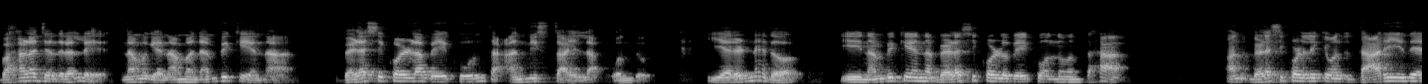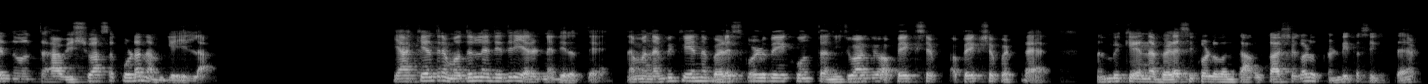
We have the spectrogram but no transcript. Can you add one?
ಬಹಳ ಜನರಲ್ಲಿ ನಮಗೆ ನಮ್ಮ ನಂಬಿಕೆಯನ್ನ ಬೆಳೆಸಿಕೊಳ್ಳಬೇಕು ಅಂತ ಅನ್ನಿಸ್ತಾ ಇಲ್ಲ ಒಂದು. ಎರಡನೇದು ಈ ನಂಬಿಕೆಯನ್ನ ಬೆಳೆಸಿಕೊಳ್ಳಬೇಕು ಅನ್ನುವಂತಹ, ಅನ್, ಬೆಳೆಸಿಕೊಳ್ಳಲಿಕ್ಕೆ ಒಂದು ದಾರಿ ಇದೆ ಅನ್ನುವಂತಹ ವಿಶ್ವಾಸ ಕೂಡ ನಮ್ಗೆ ಇಲ್ಲ. ಯಾಕೆಂದ್ರೆ ಮೊದಲನೇದಿದ್ರೆ ಎರಡನೇದಿರುತ್ತೆ. ನಮ್ಮ ನಂಬಿಕೆಯನ್ನ ಬೆಳೆಸಿಕೊಳ್ಳಬೇಕು ಅಂತ ನಿಜವಾಗಿಯೂ ಅಪೇಕ್ಷೆ ಅಪೇಕ್ಷೆ ಪಟ್ರೆ ನಂಬಿಕೆಯನ್ನ ಬೆಳೆಸಿಕೊಳ್ಳುವಂತ ಅವಕಾಶಗಳು ಖಂಡಿತ ಸಿಗುತ್ತೆ.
